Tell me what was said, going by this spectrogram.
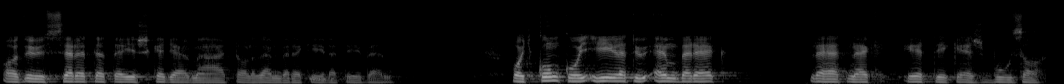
az ő szeretete és kegyelme által az emberek életében hogy konkoly életű emberek lehetnek értékes búza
